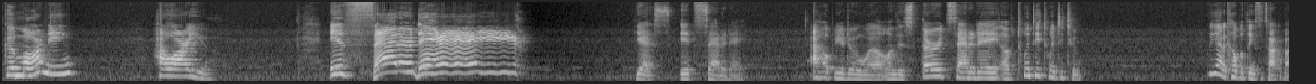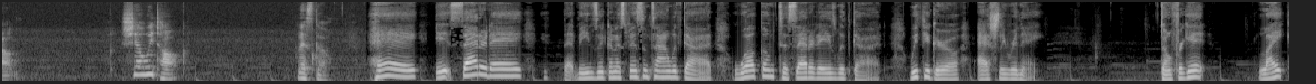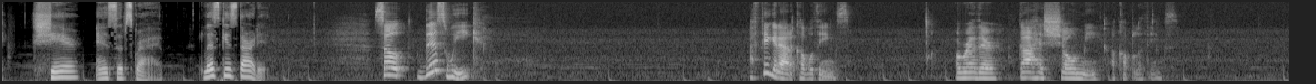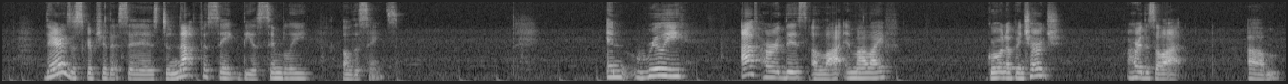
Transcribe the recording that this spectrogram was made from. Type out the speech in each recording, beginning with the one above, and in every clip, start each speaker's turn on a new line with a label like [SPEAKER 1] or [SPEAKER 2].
[SPEAKER 1] Good morning. How are you? It's Saturday. Yes, it's Saturday. I hope you're doing well on this third Saturday of 2022. We got a couple things to talk about. Shall we talk? Let's go.
[SPEAKER 2] Hey, it's Saturday. That means we're going to spend some time with God. Welcome to Saturdays with God with your girl, Ashley Renee. Don't forget, like, share, and subscribe. Let's get started.
[SPEAKER 1] So, this week, I figured out a couple things. Or rather, God has shown me a couple of things. There is a scripture that says, Do not forsake the assembly of the saints. And really, I've heard this a lot in my life. Growing up in church, I heard this a lot. Um,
